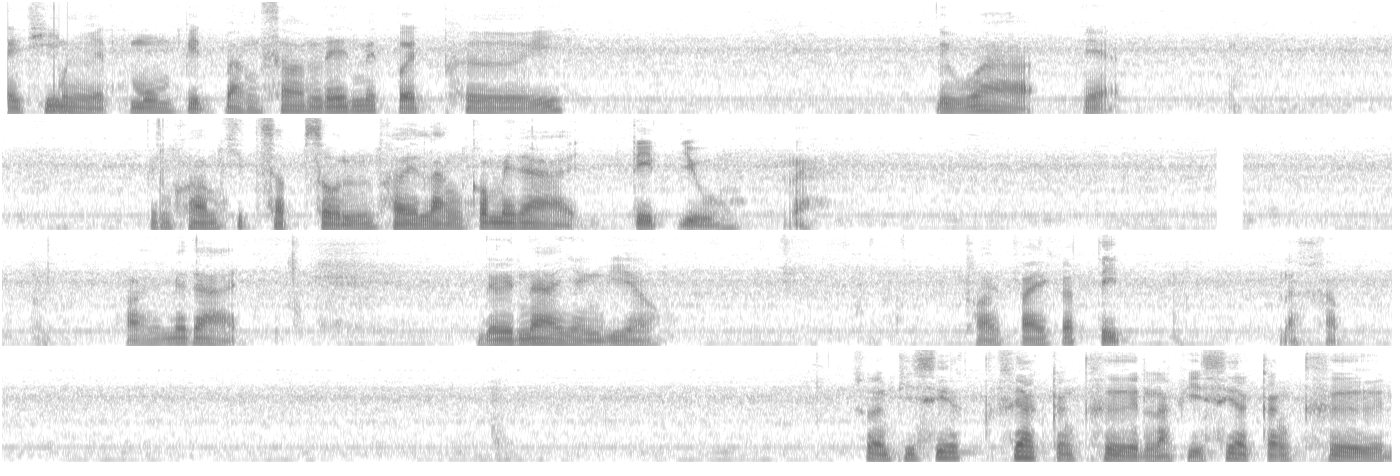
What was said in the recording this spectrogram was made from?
ในที่มืดมุมปิดบังซ่อนเร้นไม่เปิดเผย หรือว่าเนี่ยเป็นความคิดสับสนถอยหลังก็ไม่ได้ติดอยู่นะถอยไม่ได้ เดินหน้าอย่างเดียว ถอยไปก็ติดนะครับ ส่วนผีเสื้อเสื้อกลางคืนล่ะผีเสื้อกลางคืน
